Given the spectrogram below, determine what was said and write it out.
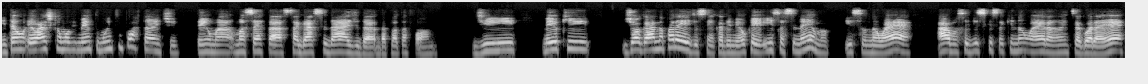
então, eu acho que é um movimento muito importante, tem uma, uma certa sagacidade da, da plataforma, de meio que jogar na parede, assim, academia, ok, isso é cinema? Isso não é? Ah, você disse que isso aqui não era antes, agora é?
